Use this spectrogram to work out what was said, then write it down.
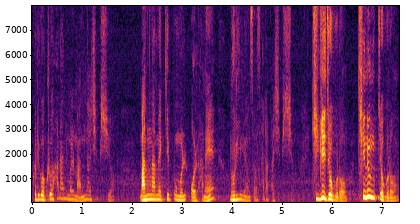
그리고 그 하나님을 만나십시오. 만남의 기쁨을 올 한 해 누리면서 살아가십시오. 기계적으로, 기능적으로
